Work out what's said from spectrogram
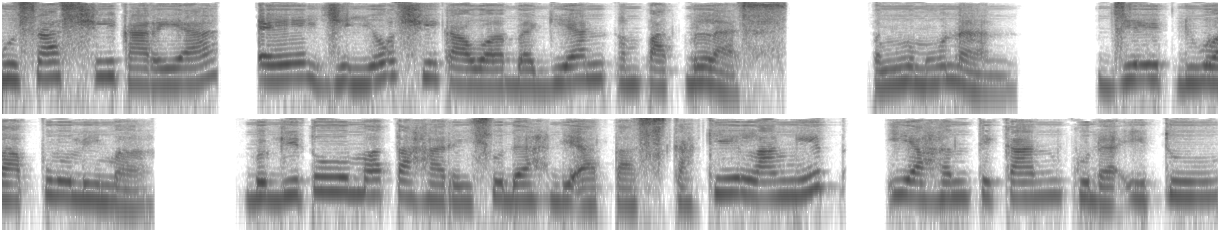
Musashi Karya, Eiji Yoshikawa bagian 14. Pengumuman. Jilid 25. Begitu matahari sudah di atas kaki langit, ia hentikan kuda itu,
